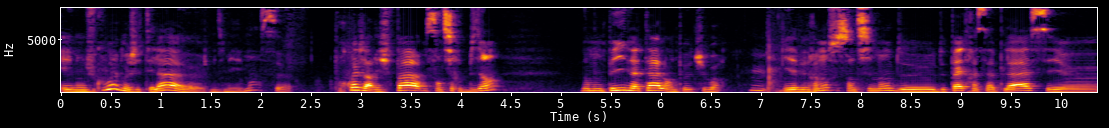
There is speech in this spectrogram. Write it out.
Et donc du coup, ouais, moi j'étais là. euh, je me dis mais mince, euh, pourquoi j'arrive pas à me sentir bien dans mon pays natal un peu, tu vois. Mm. Il y avait vraiment ce sentiment de de pas être à sa place et euh,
